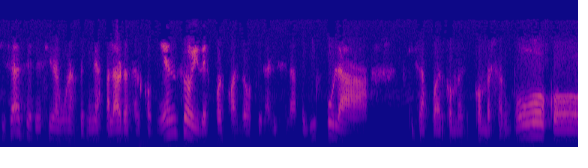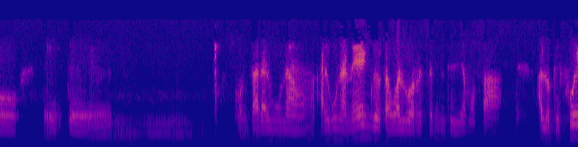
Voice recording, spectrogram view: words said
quizás es decir algunas pequeñas palabras al comienzo y después cuando finalice la película quizás poder conver- conversar un poco, este, contar alguna alguna anécdota o algo referente, digamos, a, a lo que fue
